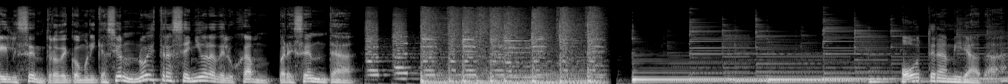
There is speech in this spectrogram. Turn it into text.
El Centro de Comunicación Nuestra Señora de Luján presenta Otra mirada.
